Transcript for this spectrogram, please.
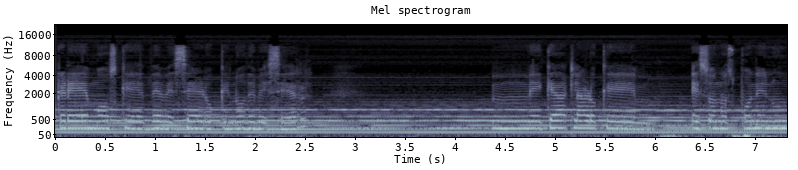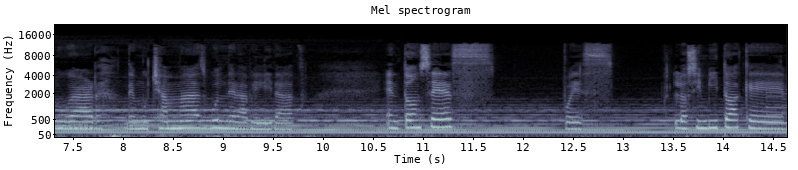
creemos que debe ser o que no debe ser. Me queda claro que eso nos pone en un lugar de mucha más vulnerabilidad. Entonces, pues los invito a que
